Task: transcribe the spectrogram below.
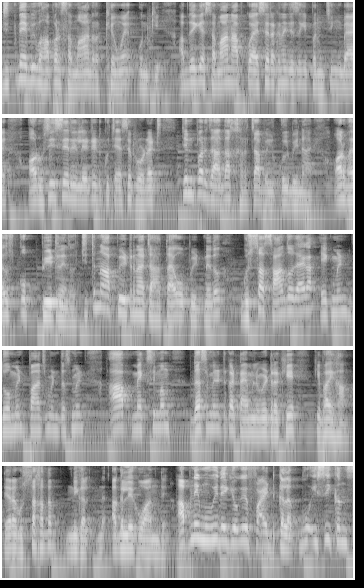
जितने भी वहाँ पर सामान रखे हुए हैं, उनकी। अब देखिए, सामान आपको ऐसे रखने जैसे कि पंचिंग बैग और उसी से रिलेटेड कुछ ऐसे प्रोडक्ट्स जिन पर ज़्यादा खर्चा बिल्कुल भी ना है और भाई उसको पीटने दो। जितना आप पीटना चाहता है वो पीटने दो। गुस्सा शांत हो जाएगा। एक मिनट, दो मिनट, पाँच मिनट, दस मिनट, आप मैक्सिमम दस मिनट का टाइम लिमिट रखिए कि भाई हाँ तेरा गुस्सा खत्म, निकल, अगले को आन दे। आपने मूवी देखी होगी फाइट क्लब वो इसी कंसेप्ट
